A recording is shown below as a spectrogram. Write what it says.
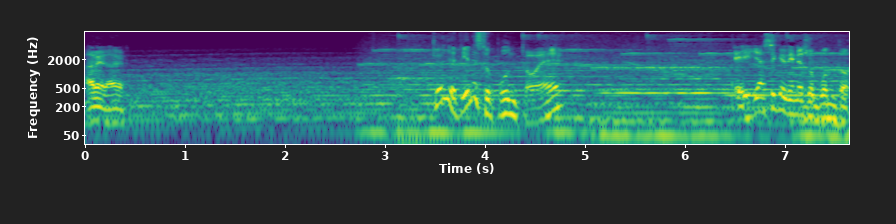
A ver, a ver. Que oye, tiene su punto, ¿eh? Ella sí que tiene su punto.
